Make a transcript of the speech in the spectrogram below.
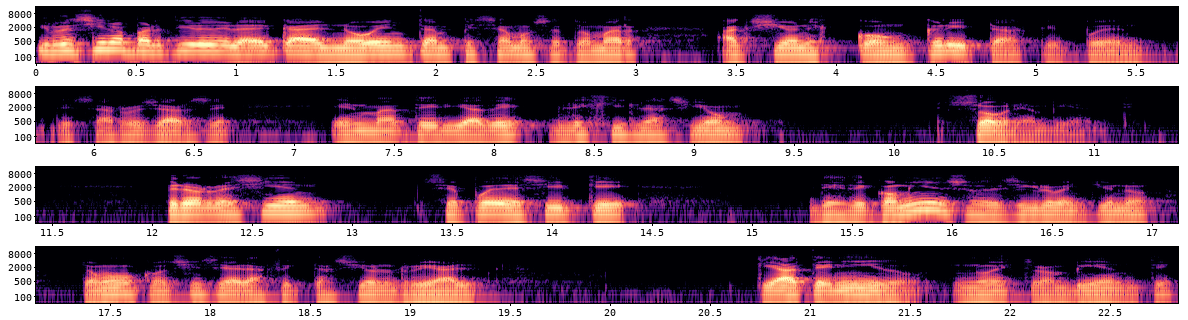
Y recién a partir de la década del 90 empezamos a tomar acciones concretas que pueden desarrollarse en materia de legislación sobre ambiente. Pero recién se puede decir que desde comienzos del siglo XXI tomamos conciencia de la afectación real que ha tenido nuestro ambiente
